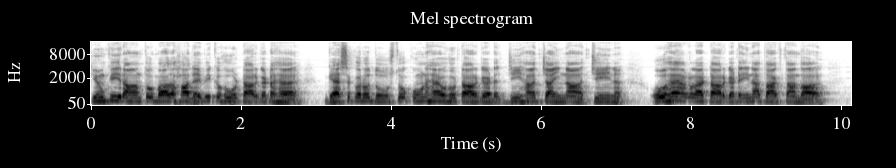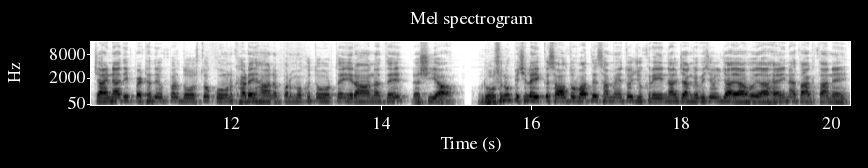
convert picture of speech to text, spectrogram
ਕਿਉਂਕਿ ਈਰਾਨ ਤੋਂ ਬਾਅਦ ਹਾਲੇ ਵੀ ਇੱਕ ਹੋਰ ਟਾਰਗੇਟ ਹੈ। ਗੈਸ ਕਰੋ ਦੋਸਤੋ, ਕੌਣ ਹੈ ਉਹ ਟਾਰਗੇਟ? ਜੀ ਹਾਂ, ਚਾਈਨਾ, ਚੀਨ। ਉਹ ਹੈ ਅਗਲਾ ਟਾਰਗੇਟ ਇਹਨਾਂ ਤਾਕਤਾਂ ਦਾ। ਚਾਈਨਾ ਦੀ ਪਿੱਠ ਦੇ ਉੱਪਰ ਦੋਸਤੋ ਕੌਣ ਖੜੇ ਹਨ? ਪ੍ਰਮੁੱਖ ਤੌਰ ਤੇ ਈਰਾਨ ਅਤੇ ਰਸ਼ੀਆ। ਰੂਸ ਨੂੰ ਪਿਛਲੇ 1 ਸਾਲ ਤੋਂ ਵੱਧ ਦੇ ਸਮੇਂ ਤੋਂ ਯੂਕਰੇਨ ਨਾਲ ਜੰਗ ਵਿੱਚ ਉਲਝਾਇਆ ਹੋਇਆ ਹੈ ਇਹਨਾਂ ਤਾਕਤਾਂ ਨੇ।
